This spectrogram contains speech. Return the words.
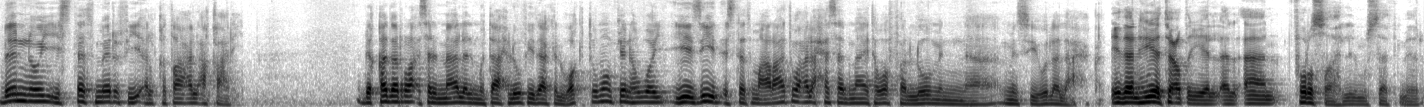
بأنه يستثمر في القطاع العقاري. بقدر رأس المال المتاح له في ذاك الوقت وممكن هو يزيد استثماراته على حسب ما يتوفر له من من سيولة لاحقا. اذا هي تعطي الآن فرصة للمستثمر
